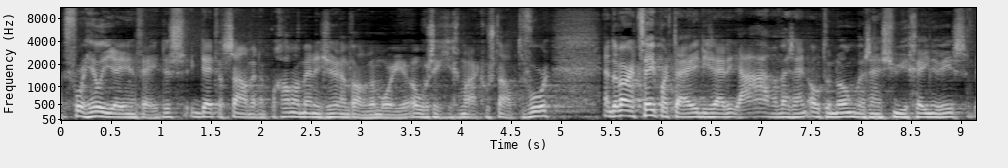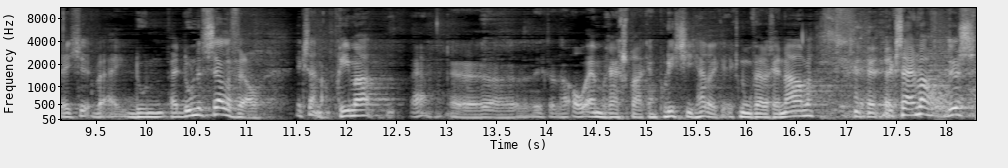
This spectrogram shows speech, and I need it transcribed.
voor heel JNV. Dus ik deed dat samen met een programmamanager en we hadden een mooi overzichtje gemaakt hoe staat het ervoor. En er waren twee partijen die zeiden, ja, maar wij zijn autonoom, wij zijn sui generis, weet je, wij doen, wij doen het zelf wel. Ik zei, nou prima, ja, uh, OM, rechtspraak en politie, hè, ik, ik, noem verder geen namen. ik zei, nou, dus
